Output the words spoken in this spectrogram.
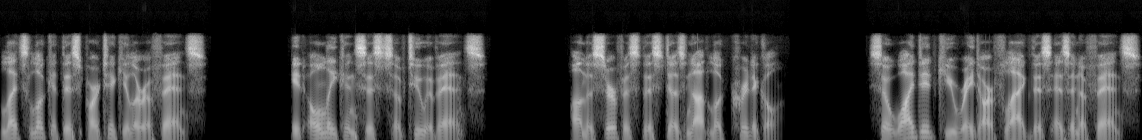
Let's look at this particular offense. It only consists of two events. On the surface this does not look critical. So why did QRadar flag this as an offense?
